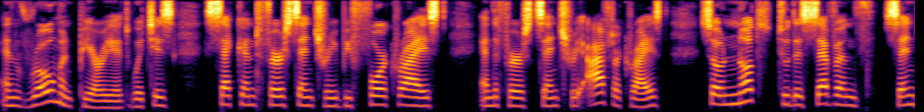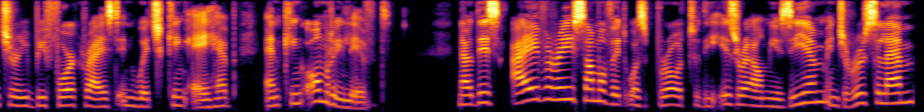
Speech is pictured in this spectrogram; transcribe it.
and Roman period, which is second, first century before Christ and the first century after Christ. So not to the seventh century before Christ in which King Ahab and King Omri lived. Now, this ivory, some of it was brought to the Israel Museum in Jerusalem,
